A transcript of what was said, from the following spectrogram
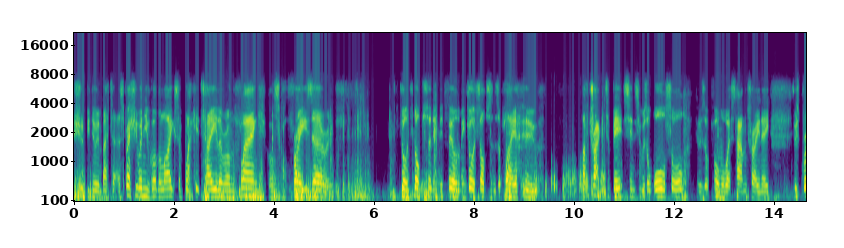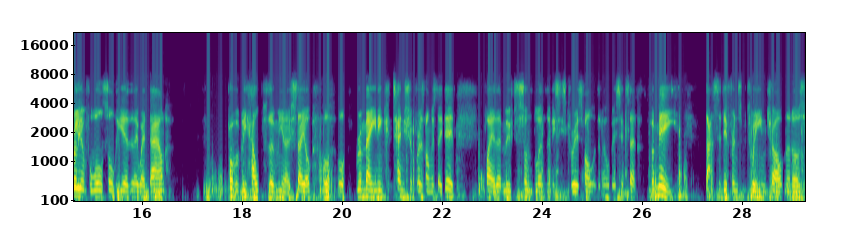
should be doing better, especially when you've got the likes of Blackett Taylor on the flank, you've got Scott Fraser and George Dobson in midfield. I mean, George Dobson's a player who I've tracked a bit since he was at Walsall. He was a former West Ham trainee. He was brilliant for Walsall the year that they went down. Probably helped them, you know, stay up or, or remain in contention for as long as they did. Player then moved to Sunderland and his career's faltered a little bit since then. For me, that's the difference between Charlton and us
